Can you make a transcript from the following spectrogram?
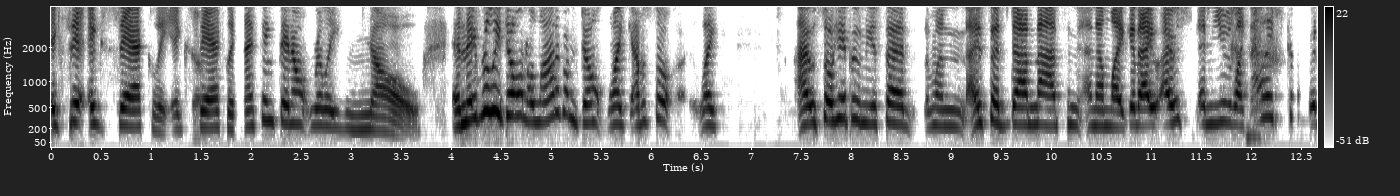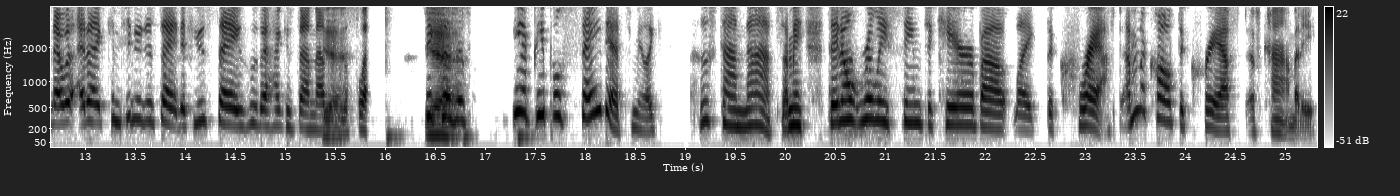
Exa- exactly, exactly. Yeah. I think they don't really know, and they really don't. A lot of them don't like. I'm so like I was so happy when you said when I said Don Knotts and, and I'm like and I, I was and you were like oh that's great. And I and I continue to say it. If you say who the heck is Don Knotts yeah. in the slap because yeah. it's yeah people say that to me like who's Don Knotts I mean they don't really seem to care about like the craft. I'm gonna call it the craft of comedy.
